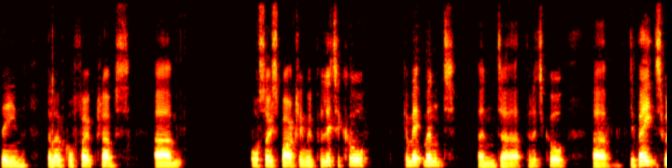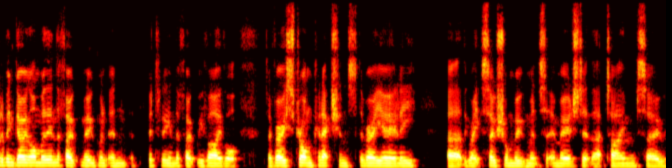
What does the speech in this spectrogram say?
scene. The local folk clubs um, also sparkling with political commitment and uh, political uh, debates would have been going on within the folk movement and particularly in the folk revival. So very strong connections to the very early, uh, the great social movements that emerged at that time. So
